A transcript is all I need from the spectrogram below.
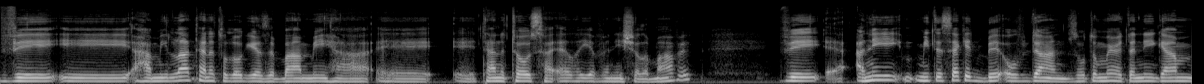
והמילה טנטולוגיה זה בא מהטנטוס, האל היווני של המוות. ואני מתעסקת באובדן, זאת אומרת, אני גם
